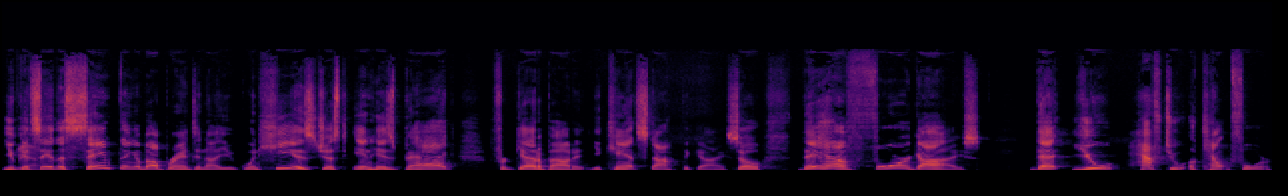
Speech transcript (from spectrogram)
You could Yeah. say the same thing about Brandon Aiyuk. When he is just in his bag, forget about it. You can't stop the guy. So they have four guys that you have to account for.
